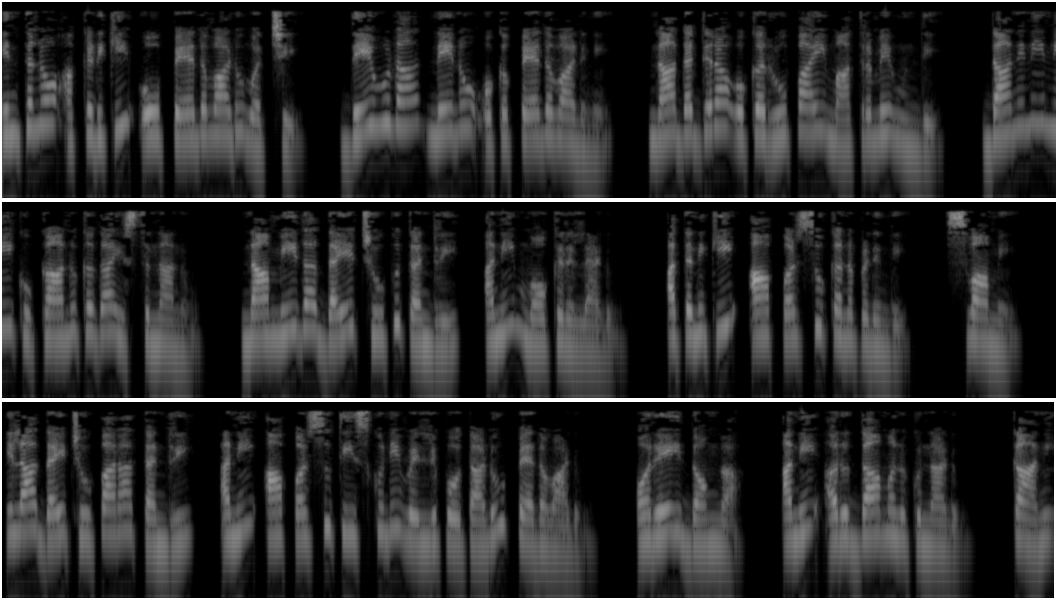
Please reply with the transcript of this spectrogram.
ఇంతలో అక్కడికి ఓ పేదవాడు వచ్చి దేవుడా నేను ఒక పేదవాడిని. నా దగ్గర ఒక రూపాయి మాత్రమే ఉంది. దానిని నీకు కానుకగా ఇస్తున్నాను. నా మీద దయ చూపు తండ్రి అని మోకరిల్లాడు. అతనికి ఆ పర్సు కనపడింది. స్వామి ఇలా దయ చూపారా తండ్రి అని ఆ పర్సు తీసుకుని వెళ్ళిపోతాడు పేదవాడు. ఒరేయ్ దొంగ అని అరుద్దామనుకున్నాడు. కాని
